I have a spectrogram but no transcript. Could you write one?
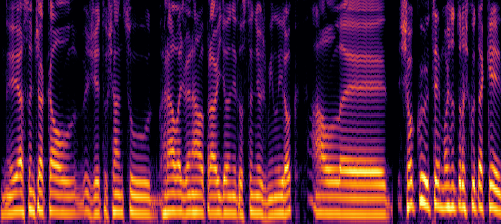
Ja som čakal, že tú šancu hrávať v NHL pravidelne dostane už minulý rok, ale šokujúce je možno trošku také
